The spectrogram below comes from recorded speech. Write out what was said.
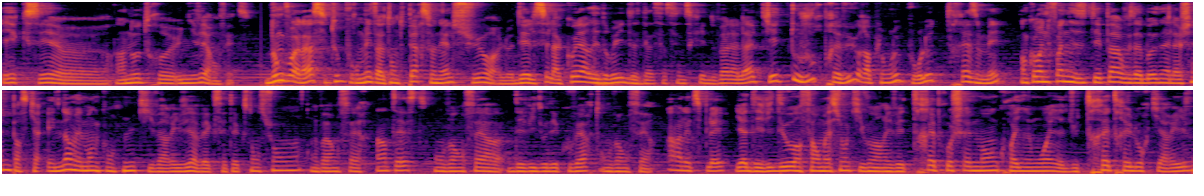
et que c'est euh, un autre univers en fait. Donc voilà, c'est tout pour mes attentes personnelles sur le DLC La colère des druides d'Assassin's Creed Valhalla qui est toujours prévu, rappelons-le, pour le 13 mai. Encore une fois, n'hésitez pas à vous abonner à la chaîne parce qu'il y a énormément de contenu qui va arriver avec cette extension. On va en faire un test, on va en faire des vidéos découvertes, on va en faire un let's play. Il y a des vidéos informations qui vont arriver très prochainement, croyez-moi, il y a du très très lourd qui arrive.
